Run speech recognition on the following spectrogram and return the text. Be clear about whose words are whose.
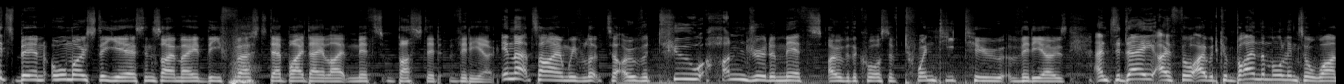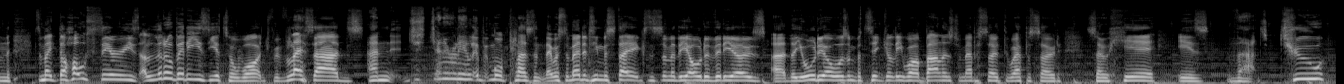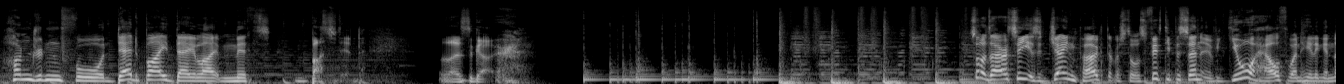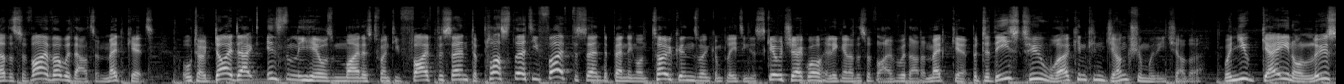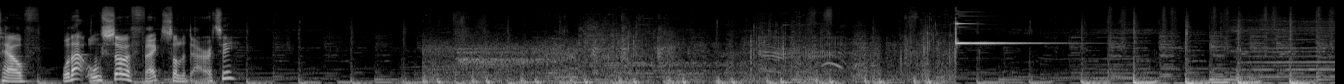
Speaker 1: It's been almost a year since I made the first Dead by Daylight Myths Busted video. In that time, we've looked at over 200 myths over the course of 22 videos, and today I thought I would combine them all into one to make the whole series a little bit easier to watch with less ads and just generally a little bit more pleasant. There were some editing mistakes in some of the older videos. Uh, the audio wasn't particularly well balanced from episode to episode, so here is that. 204 Dead by Daylight Myths busted. Let's go. Solidarity is a Jane perk that restores 50% of your health when healing another survivor without a medkit. Autodidact instantly heals minus 25% to plus 35% depending on tokens when completing a skill check while healing another survivor without a medkit. But do these two work in conjunction with each other? When you gain or lose health, will that also affect Solidarity?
